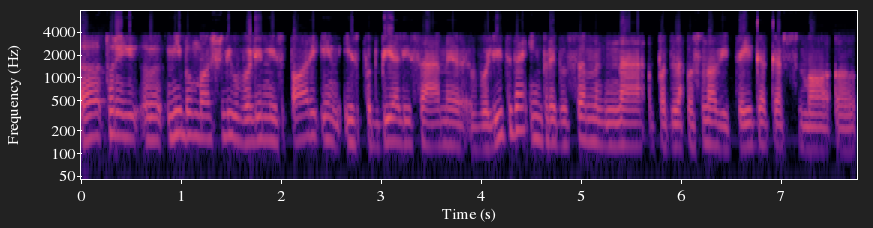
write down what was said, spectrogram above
Uh, torej, uh, mi bomo šli v volilni spor in izpodbijali same volitve in predvsem na osnovi tega, kar, smo, uh,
